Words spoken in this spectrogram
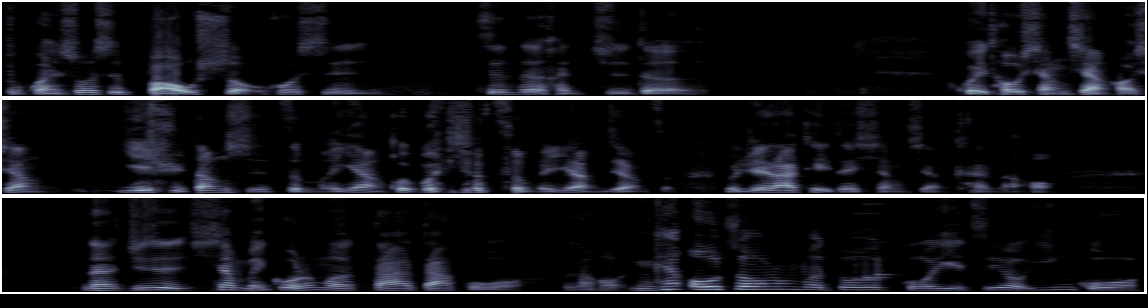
不管说是保守或是真的很值得回头想想，好像也许当时怎么样，会不会就怎么样这样子？我觉得大家可以再想想看了哈。那就是像美国那么大大国，然后你看欧洲那么多国，也只有英国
